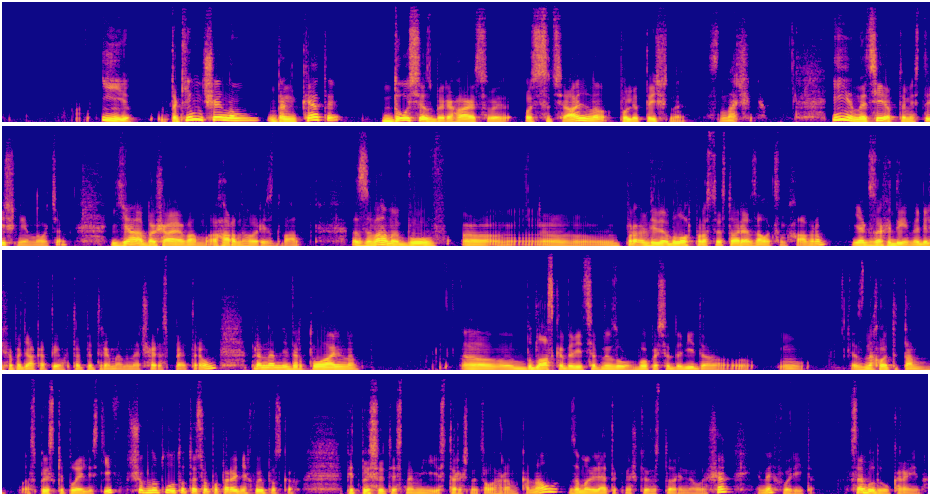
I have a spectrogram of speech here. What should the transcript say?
І таким чином бенкети досі зберігають своє ось соціально-політичне значення. І на цій оптимістичній ноті я бажаю вам гарного Різдва. З вами був е, е, відеоблог «Просто історія» з Алексом Хавром. Як завжди, найбільша подяка тим, хто підтримує мене через Patreon, принаймні віртуально. Е, будь ласка, дивіться внизу в описі до відео. Знаходьте там списки плейлістів, щоб не плутатися у попередніх випусках. Підписуйтесь на мій історичний телеграм-канал, замовляйте книжки з історії не лише і не хворійте. Все буде Україна!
